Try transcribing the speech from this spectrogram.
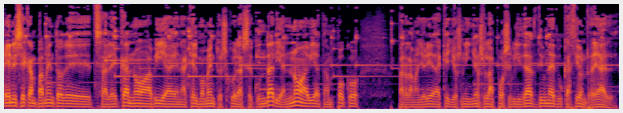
En ese campamento de Tzaleka no había en aquel momento escuela secundaria, no había tampoco para la mayoría de aquellos niños la posibilidad de una educación real.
